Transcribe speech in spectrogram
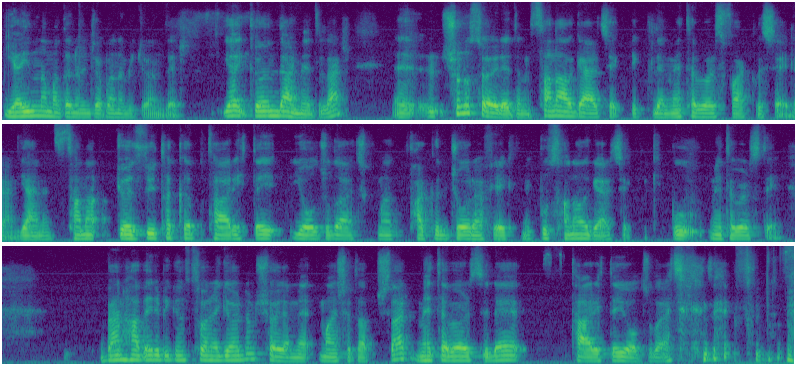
yayınlamadan önce bana bir gönder. Ya göndermediler. E, şunu söyledim. Sanal gerçeklikle metaverse farklı şeyler. Yani sana gözlüğü takıp tarihte yolculuğa çıkmak, farklı bir coğrafyaya gitmek bu sanal gerçeklik. Bu metaverse değil. Ben haberi bir gün sonra gördüm. Şöyle manşet atmışlar. Metaverse ile tarihte yolculuğa çıkacaksınız.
